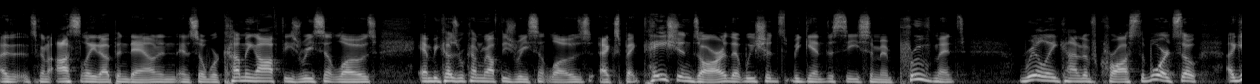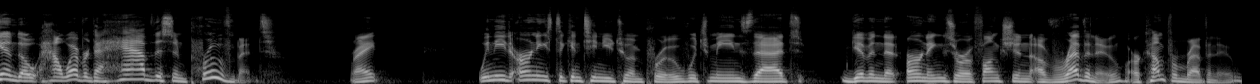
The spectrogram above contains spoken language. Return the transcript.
it's going to oscillate up and down, and and so we're coming off these recent lows, and because we're coming off these recent lows, expectations are that we should begin to see some improvement, really kind of across the board. So again, though, however, to have this improvement, right? We need earnings to continue to improve, which means that given that earnings are a function of revenue or come from revenue,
